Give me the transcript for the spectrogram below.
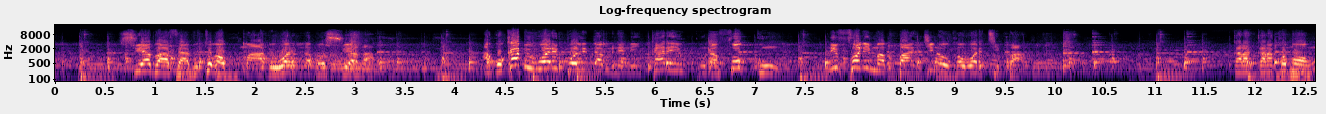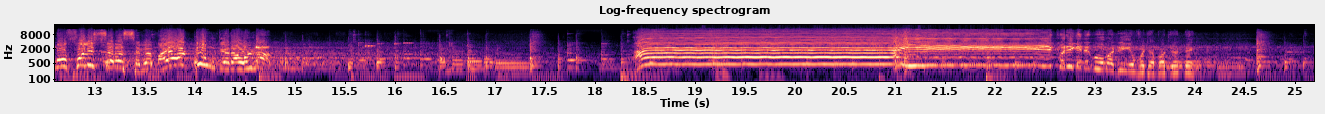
suya b'a fɛ a bɛ to ka kuma a bɛ wari labɔ suya la a ko k'a bɛ wari bɔli daminɛ nin kari in kunna fo kun ni fɔli ma ban jinɛw ka wari ti ban karakara kɔmɔ n ko fɔli sera sɛbɛ ma a y'a denw kɛra o la. Ayi, kɔni kɛtɛ k'o ka du in fɔ jaba dɔn dɛ.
